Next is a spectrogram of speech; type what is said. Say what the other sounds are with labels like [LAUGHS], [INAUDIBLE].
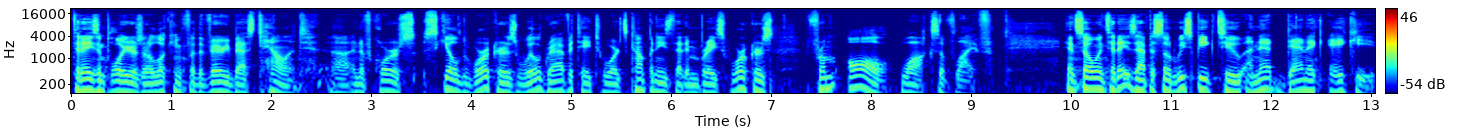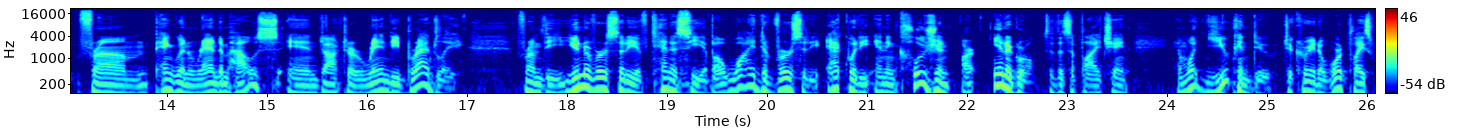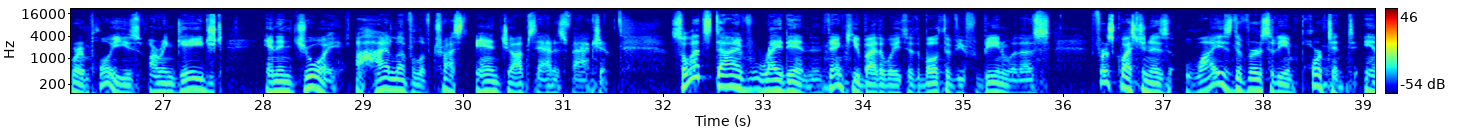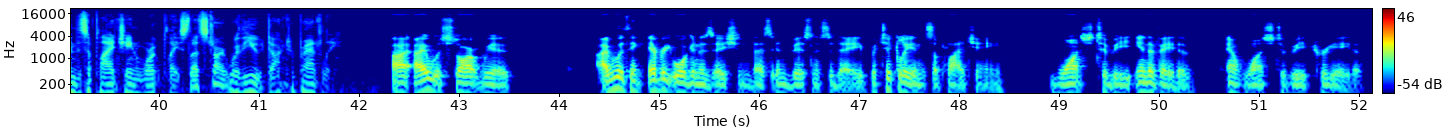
Today's employers are looking for the very best talent, uh, and of course, skilled workers will gravitate towards companies that embrace workers from all walks of life. And so, in today's episode, we speak to Annette Danek Akey from Penguin Random House and Dr. Randy Bradley from the University of Tennessee about why diversity, equity, and inclusion are integral to the supply chain and what you can do to create a workplace where employees are engaged and enjoy a high level of trust and job satisfaction. So let's dive right in. And thank you, by the way, to the both of you for being with us. First question is why is diversity important in the supply chain workplace? Let's start with you, Dr. Bradley. I, I would start with I would think every organization that's in business today, particularly in the supply chain, wants to be innovative and wants to be creative.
